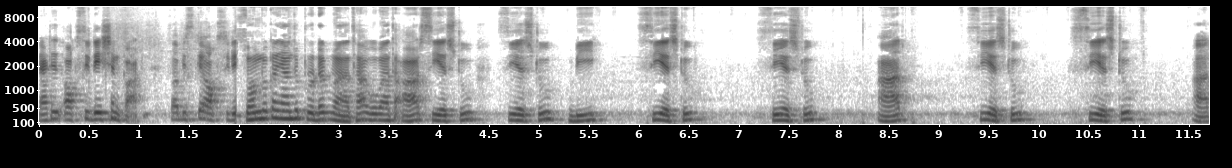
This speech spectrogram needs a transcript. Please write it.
दैट इज़ ऑक्सीडेशन पार्ट तो अब इसके ऑक्सीडेशन सो हम लोग का यहाँ जो प्रोडक्ट बना था, वो बना था R C S two C S two B C S two C S two R C S two C S two R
